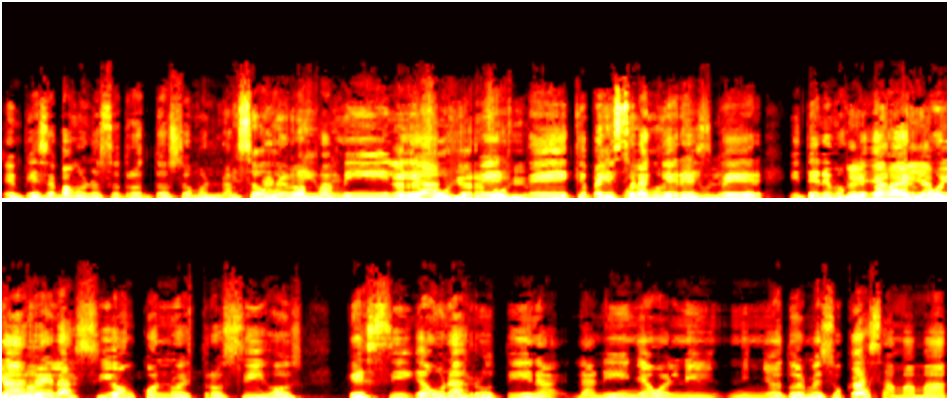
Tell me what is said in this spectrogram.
empieza, vamos, nosotros dos somos una, nueva familia. El refugio, el refugio. Este, ¿Qué película Eso quieres horrible. ver? Y tenemos No, que llevar una misma. relación con nuestros hijos que siga una rutina. La niña o el ni- niño duerme en su casa, mamá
